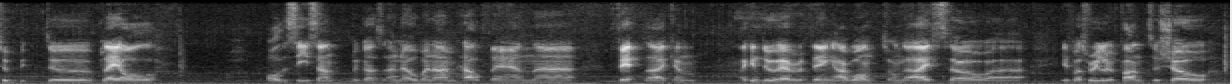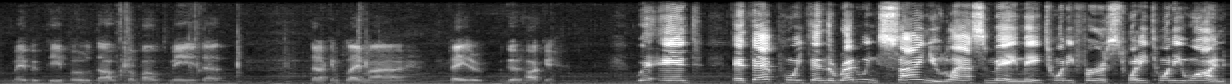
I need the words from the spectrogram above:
to to play all all the season because I know when I'm healthy and uh, fit, I can I can do everything I want on the ice. So uh, it was really fun to show maybe people who doubt about me that that I can play my play good hockey. Well, and at that point, then the Red Wings sign you last May, May 21st, 2021,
